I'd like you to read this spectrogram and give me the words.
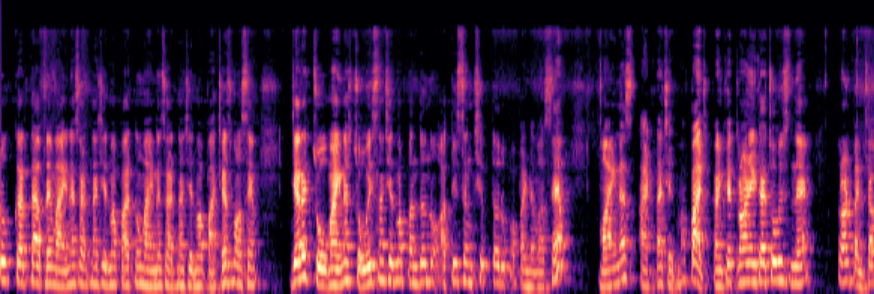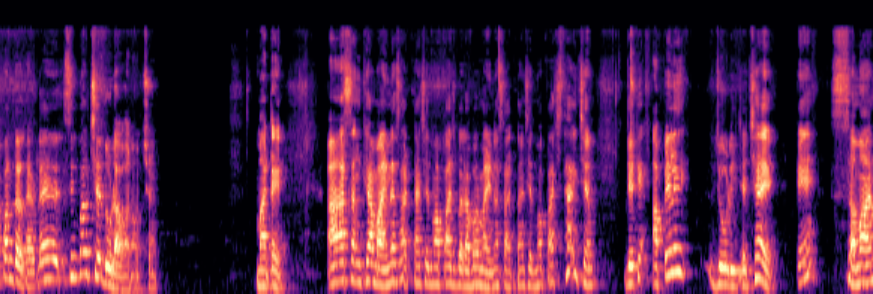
રૂપ કરતાં આપણે માઇનસ આઠના છેદમાં પાંચનું માઇનસ આઠના છેદમાં પાંચ જ મળશે. જ્યારે ચો માઇનસ ચોવીસના છેદમાં પંદરનું અતિ સંક્ષિપ્ત રૂપ આપણને મળશે માઇનસ આઠના છેદમાં પાંચ. કારણ કે ત્રણ એટા ચોવીસ ને ત્રણ પંચા પંદર થાય, એટલે સિમ્પલ છેદ ઉડાવવાનો છે. માટે આ સંખ્યા માઇનસ આઠના છેદમાં પાંચ બરાબર માઇનસ આઠના છેદમાં પાંચ થાય છે. જેથી આપેલી જોડી જે છે એ સમાન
